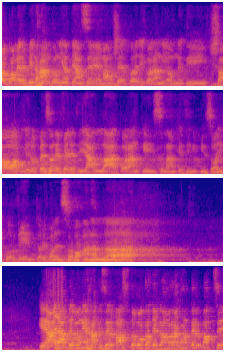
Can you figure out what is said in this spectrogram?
রকমের বিধান দুনিয়াতে আছে, মানুষের তৈরি করা নিয়ম নীতি, সবগুলো পেছনে ফেলে দিয়ে আল্লাহর কোরআনকে, ইসলামকে তিনি বিজয় করবেন। জোরে বলেন সবহান আল্লাহ এ আয়াত এবং এ হাদিসের বাস্তবতা যেটা আমরা এখন টের পাচ্ছি,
